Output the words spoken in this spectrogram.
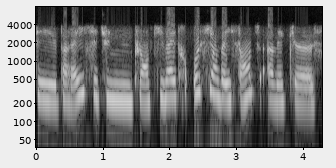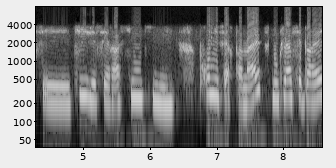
c'est pareil, c'est une plante qui va être aussi envahissante avec euh, ses tiges et ses racines qui prolifèrent pas mal. Donc là, c'est pareil,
